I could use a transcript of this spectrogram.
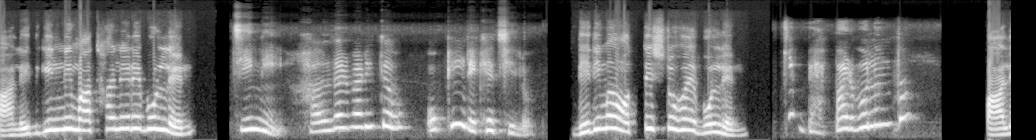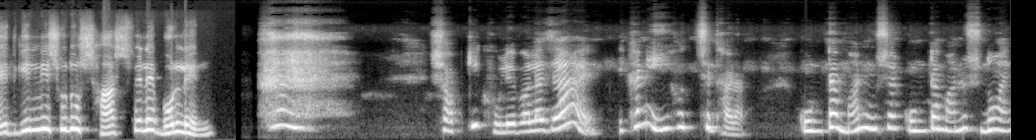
পালিত গিন্নি মাথা নেড়ে বললেন চিনি হালদার বাড়িতেও ওকেই রেখেছিল। দিদিমা অতিষ্ঠ হয়ে বললেন কি ব্যাপার বলুন তো? পালিত গিন্নি শুধু শ্বাস ফেলে বললেন সব কি খুলে বলা যায়? এখানে এই হচ্ছে ধারা। কোনটা মানুষ আর কোনটা মানুষ নয়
